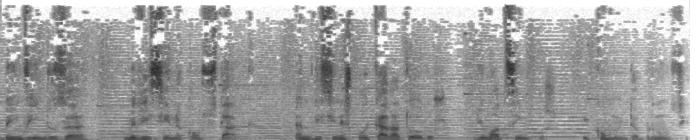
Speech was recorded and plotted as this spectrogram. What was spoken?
Bem-vindos a Medicina com Sotaque. A medicina explicada a todos, de um modo simples e com muita pronúncia.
